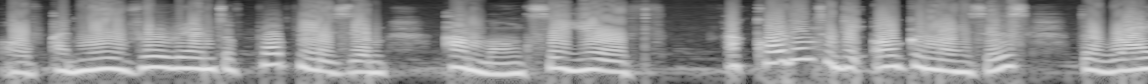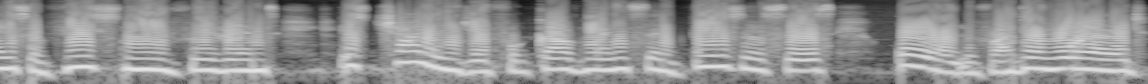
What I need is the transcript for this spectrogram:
of a new variant of populism amongst the youth. According to the organizers, the rise of this new variant is challenging for governments and businesses all over the world.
